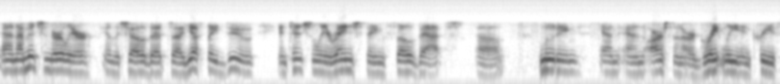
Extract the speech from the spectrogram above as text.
And I mentioned earlier in the show that uh, yes, they do intentionally arrange things so that uh, looting and and arson are greatly increased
